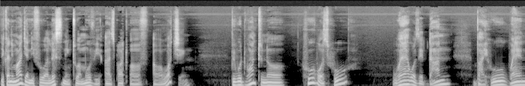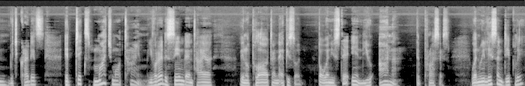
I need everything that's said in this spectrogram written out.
You can imagine if we were listening to a movie as part of our watching, we would want to know who was who, where was it done, by who, when, which credits. It takes much more time. You've already seen the entire, you know, plot and episode. But when you stay in, you honor the process. When we listen deeply,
